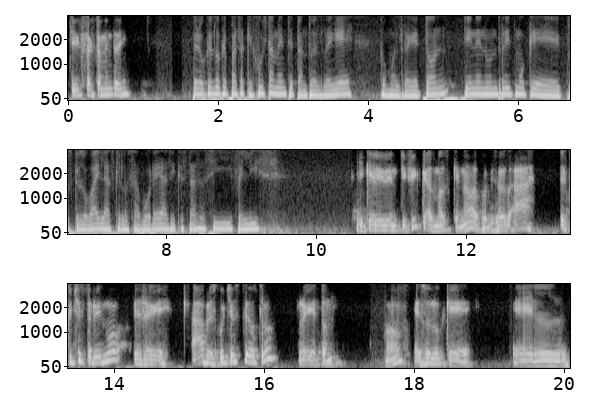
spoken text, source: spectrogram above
sí, exactamente ahí. pero qué es lo que pasa que justamente tanto el reggae como el reggaetón tienen un ritmo que pues que lo bailas que lo saboreas y que estás así feliz Y que lo identificas más que nada, porque sabes, ah, escucho este ritmo, es reggae. Ah, pero escucho este otro, reggaetón. ¿No? Eso es lo que el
